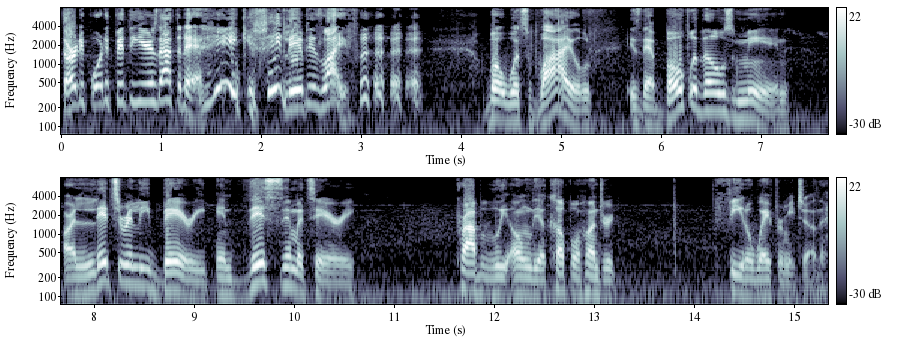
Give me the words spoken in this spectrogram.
30, 40, 50 years after that. He, he lived his life. but what's wild is that both of those men are literally buried in this cemetery, probably only a couple hundred feet away from each other.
